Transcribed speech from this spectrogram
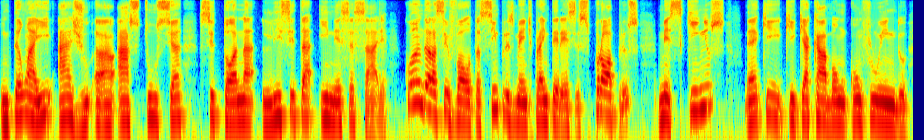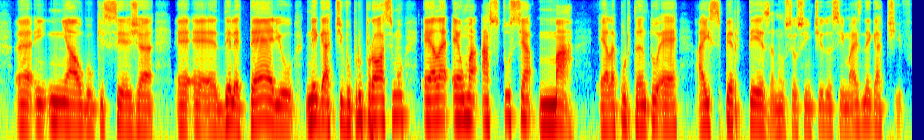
Então aí a, a astúcia se torna lícita e necessária. Quando ela se volta simplesmente para interesses próprios, mesquinhos, né, que, que, que, acabam confluindo é, em, em, algo que seja é, é, deletério, negativo para o próximo, ela é uma astúcia má. Ela, portanto, é a esperteza, no seu sentido assim mais negativo.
